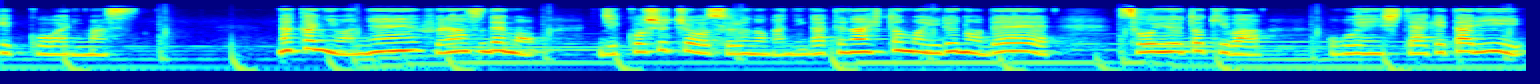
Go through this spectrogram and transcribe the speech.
結構あります。中にはね、フランスでも自己主張するのが苦手な人もいるので、そういう時は応援してあげたり、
